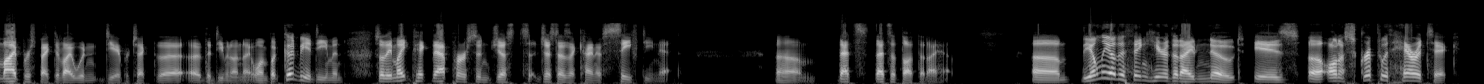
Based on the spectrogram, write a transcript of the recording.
my perspective, I wouldn't DA protect the uh, the demon on night one, but could be a demon. So they might pick that person just just as a kind of safety net. Um, that's that's a thought that I have. Um, the only other thing here that I note is uh, on a script with heretic,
